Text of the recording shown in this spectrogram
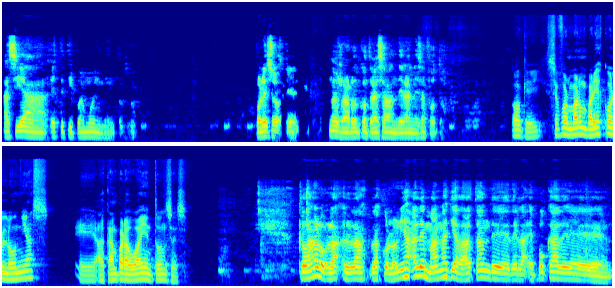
hacia este tipo de movimientos. Por eso eh, no es raro encontrar esa bandera en esa foto. Ok, se formaron varias colonias eh, acá en Paraguay entonces. Claro, las colonias alemanas ya datan de, la época de,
